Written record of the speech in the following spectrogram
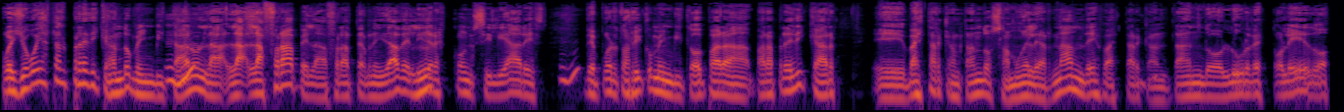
Pues yo voy a estar predicando, me invitaron, la, la, la FRAPE, la Fraternidad de Líderes Conciliares de Puerto Rico, me invitó para, para predicar. Eh, va a estar cantando Samuel Hernández, va a estar cantando Lourdes Toledo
